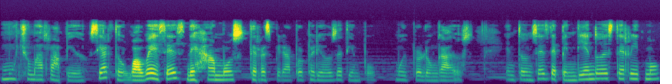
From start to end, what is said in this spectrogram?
mucho más rápido, ¿cierto? O a veces dejamos de respirar por periodos de tiempo muy prolongados. Entonces, dependiendo de este ritmo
